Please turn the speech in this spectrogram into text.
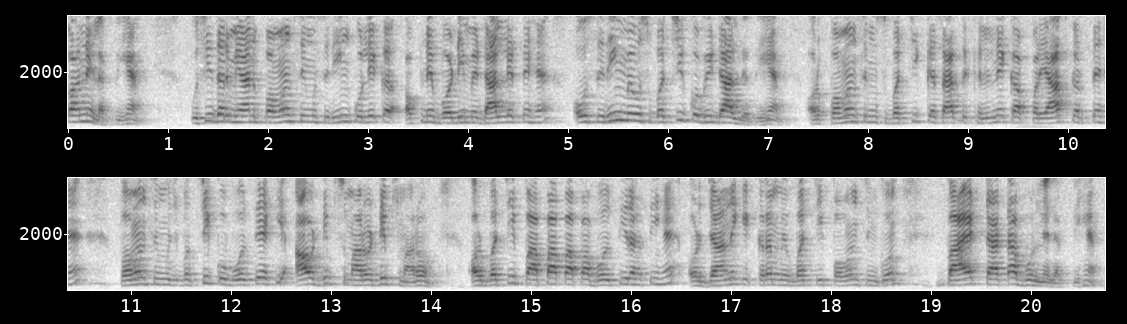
कहने लगती है। उसी दरमियान पवन सिंह उस रिंग को लेकर अपने बॉडी में डाल लेते हैं और उस रिंग में उस बच्ची को भी डाल देती हैं। और पवन सिंह उस बच्ची के साथ खेलने का प्रयास करते हैं। पवन सिंह उस बच्ची को बोलते हैं कि, आओ डिप्स मारो डिप्स मारो। और बच्ची पापा पापा बोलती रहती हैं और जाने के क्रम में बच्ची पवन सिंह को, बाय, टाटा बोलने लगती हैं।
